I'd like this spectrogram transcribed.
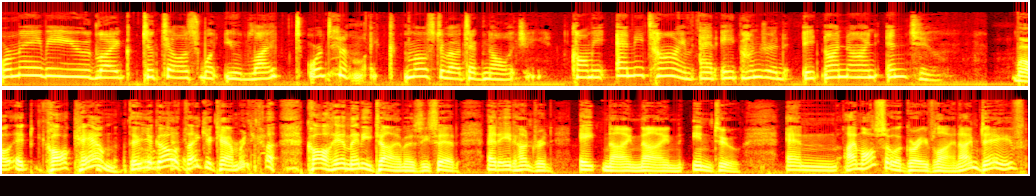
Or maybe you'd like to tell us what you liked or didn't like most about technology. Call me anytime at 800 899 INTO. Well, it, call Cam. There you go. Thank you, Cameron. call him anytime, as he said, at 800 899 INTO. And I'm also a Graveline. I'm Dave.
